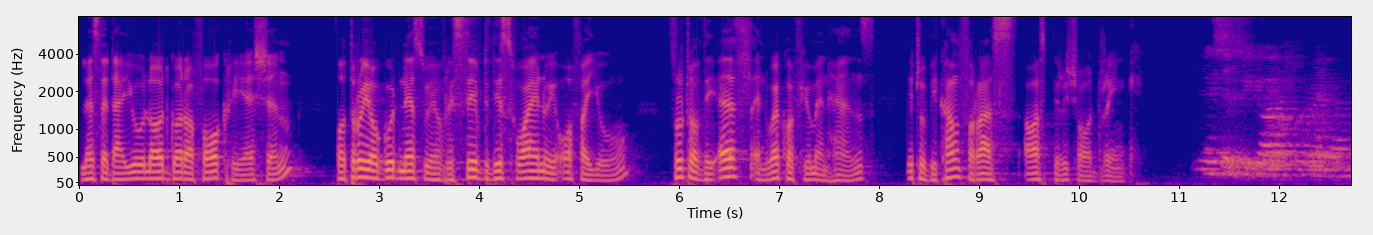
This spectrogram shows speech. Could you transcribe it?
Blessed are you, Lord God of all creation, for through your goodness we have received this wine we offer you, fruit of the earth and work of human hands. It will become for us our spiritual drink. Blessed be God forever.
